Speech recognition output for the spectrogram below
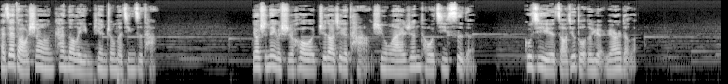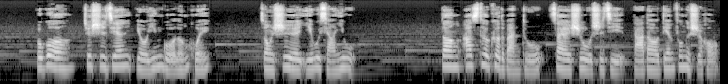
还在岛上看到了影片中的金字塔。要是那个时候知道这个塔是用来扔头祭祀的，估计早就躲得远远的了。不过这世间有因果轮回。总是一物降一物。当阿斯特克的版图在15世纪达到巅峰的时候，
